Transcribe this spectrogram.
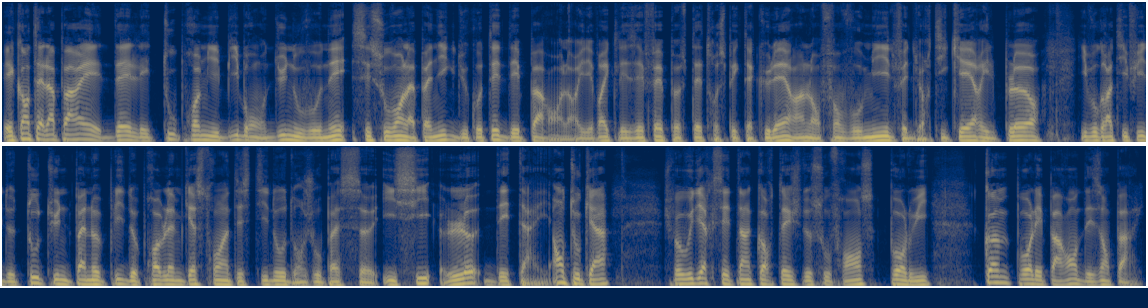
Et quand elle apparaît dès les tout premiers biberons du nouveau-né, c'est souvent la panique du côté des parents. Alors il est vrai que les effets peuvent être spectaculaires. Hein. L'enfant vomit, il fait de l'urticaire, il pleure, il vous gratifie de toute une panoplie de problèmes gastro-intestinaux dont je vous passe euh, ici le détail. En tout cas, je peux vous dire que c'est un cortège de souffrance pour lui, comme pour les parents désemparés.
